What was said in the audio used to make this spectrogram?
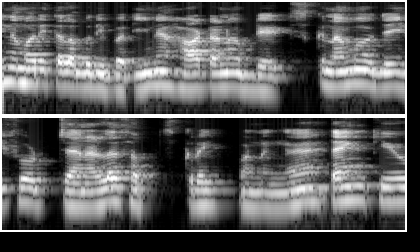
இந்த மாதிரி தளபதி பார்த்தீங்கன்னா ஹாட்டான அப்டேட்ஸ்க்கு நம்ம ஜெய் ஃபோர்ட் சேனலை சப்ஸ்கிரைப் பண்ணுங்க. Thank you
